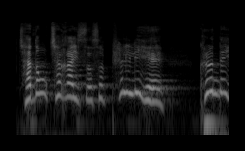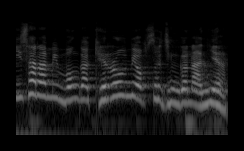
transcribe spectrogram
자동차가 있어서 편리해. 그런데 이 사람이 뭔가 괴로움이 없어진 건 아니야.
